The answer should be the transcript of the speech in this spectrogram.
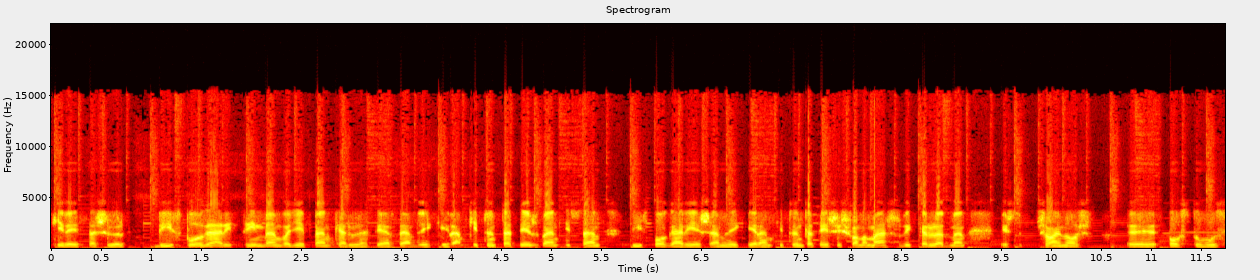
kirészesül díszpolgári címben, vagy éppen kerületért emlékérem kitüntetésben, hiszen díszpolgári és emlékérem kitüntetés is van a második kerületben, és sajnos posztumusz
